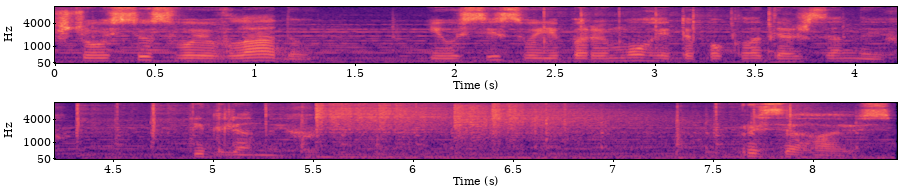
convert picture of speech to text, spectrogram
що усю свою владу і усі свої перемоги ти покладеш за них і для них. Присягаюсь.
